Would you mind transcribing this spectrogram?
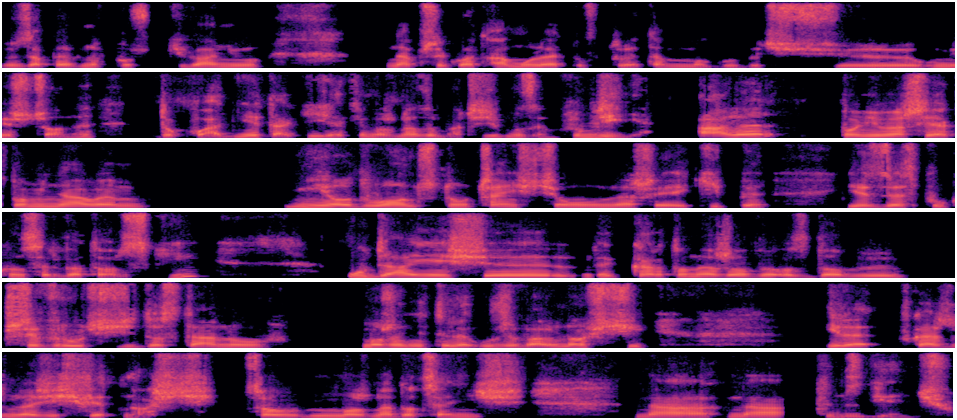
zapewne w poszukiwaniu na przykład amuletów, które tam mogły być e, umieszczone, dokładnie takich, jakie można zobaczyć w Muzeum w Lublinie. Ale ponieważ, jak wspominałem, nieodłączną częścią naszej ekipy jest zespół konserwatorski, udaje się te kartonażowe ozdoby przywrócić do stanu może nie tyle używalności, ile w każdym razie świetności, co można docenić na, na tym zdjęciu.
